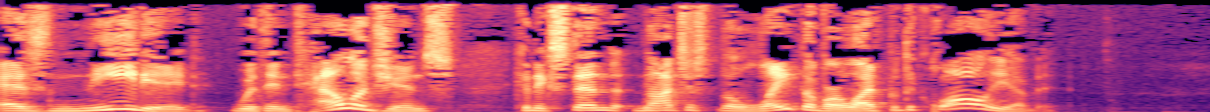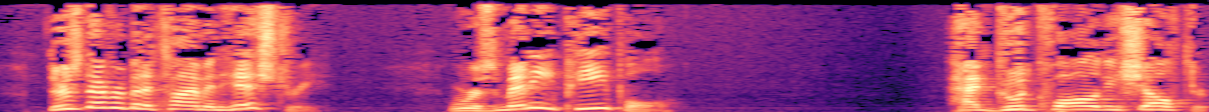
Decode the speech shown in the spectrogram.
as needed with intelligence, can extend not just the length of our life, but the quality of it. There's never been a time in history where as many people had good quality shelter.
